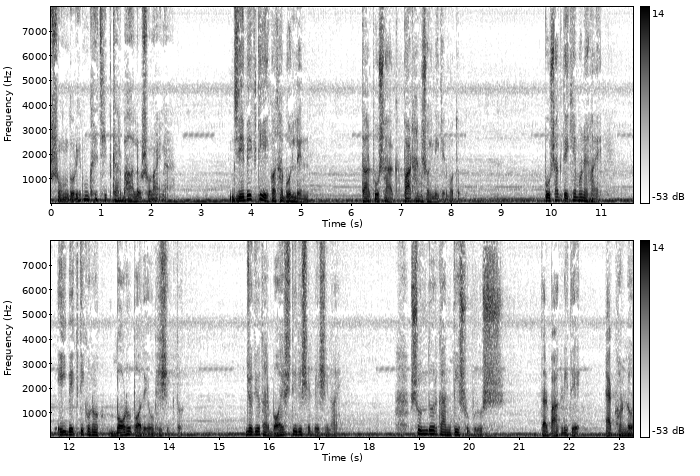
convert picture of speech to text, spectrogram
সুন্দরীর মুখে চিৎকার ভালো শোনায় না। যে ব্যক্তি এ কথা বললেন তার পোশাক পাঠান সৈনিকের মতো। পোশাক দেখে মনে হয় এই ব্যক্তি কোনো বড় পদে অভিষিক্ত। যদিও তার বয়স তিরিশের বেশি নয়। সুন্দর কান্তি সুপুরুষ। তার পাগড়িতে একখণ্ড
